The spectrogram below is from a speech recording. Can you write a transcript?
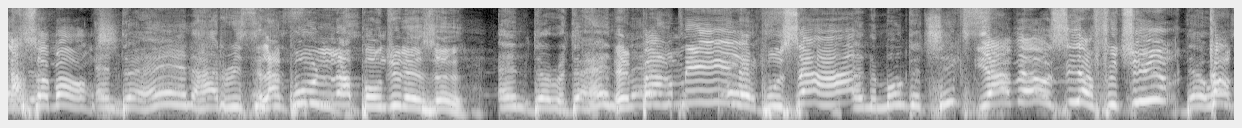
la And semence. the hen had received La the poule a pondu les œufs. And the, the hen Et parmi les poussins, And the il y avait aussi un futur coq.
